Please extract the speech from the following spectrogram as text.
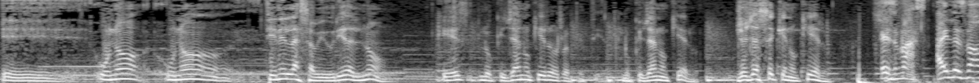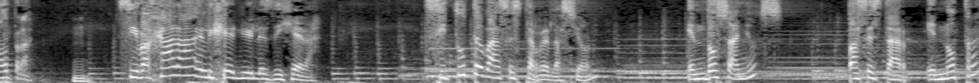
eh, uno, uno tiene la sabiduría del no, que es lo que ya no quiero repetir, lo que ya no quiero. Yo ya sé que no quiero. Es más, ahí les va otra. Si bajara el genio y les dijera, si tú te vas a esta relación, en dos años vas a estar en otra,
